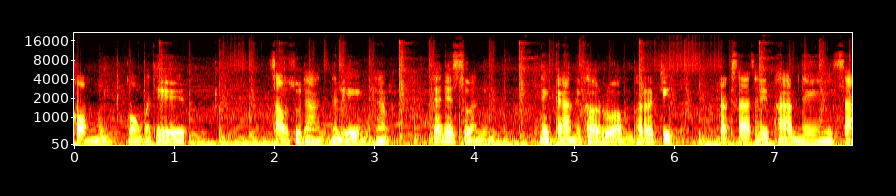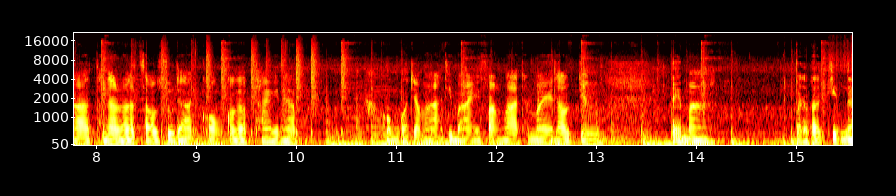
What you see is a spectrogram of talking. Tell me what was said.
ของของประเทศเซาท์ซูดานนั่นเองนะครับ และในส่วนในการเข้าร่วมภารกิจรักษาสันติภาพในสาธารณรัฐเซาท์ซูดานของกองทัพไทยนะครับ ผมก็จะมาอธิบายให้ฟังว่าทำไมเราจึงได้มาปฏิบัติภารกิจณ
